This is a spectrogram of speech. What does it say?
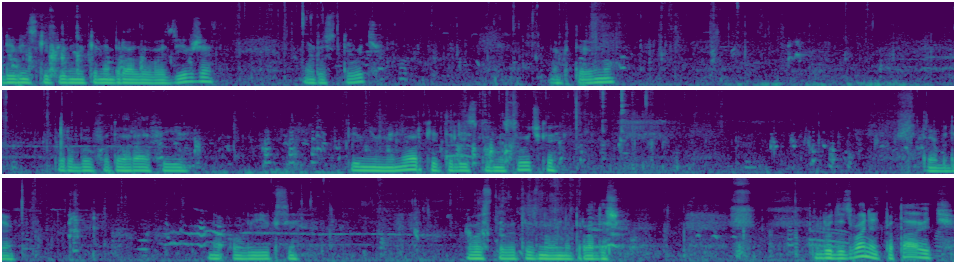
Лівінські півники набрали у вазі вже ростуть активно. Поробив фотографії півнів мінорки, італійської несучки. Треба буде на OLX виставити знову на продаж. Люди дзвонять, питають,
